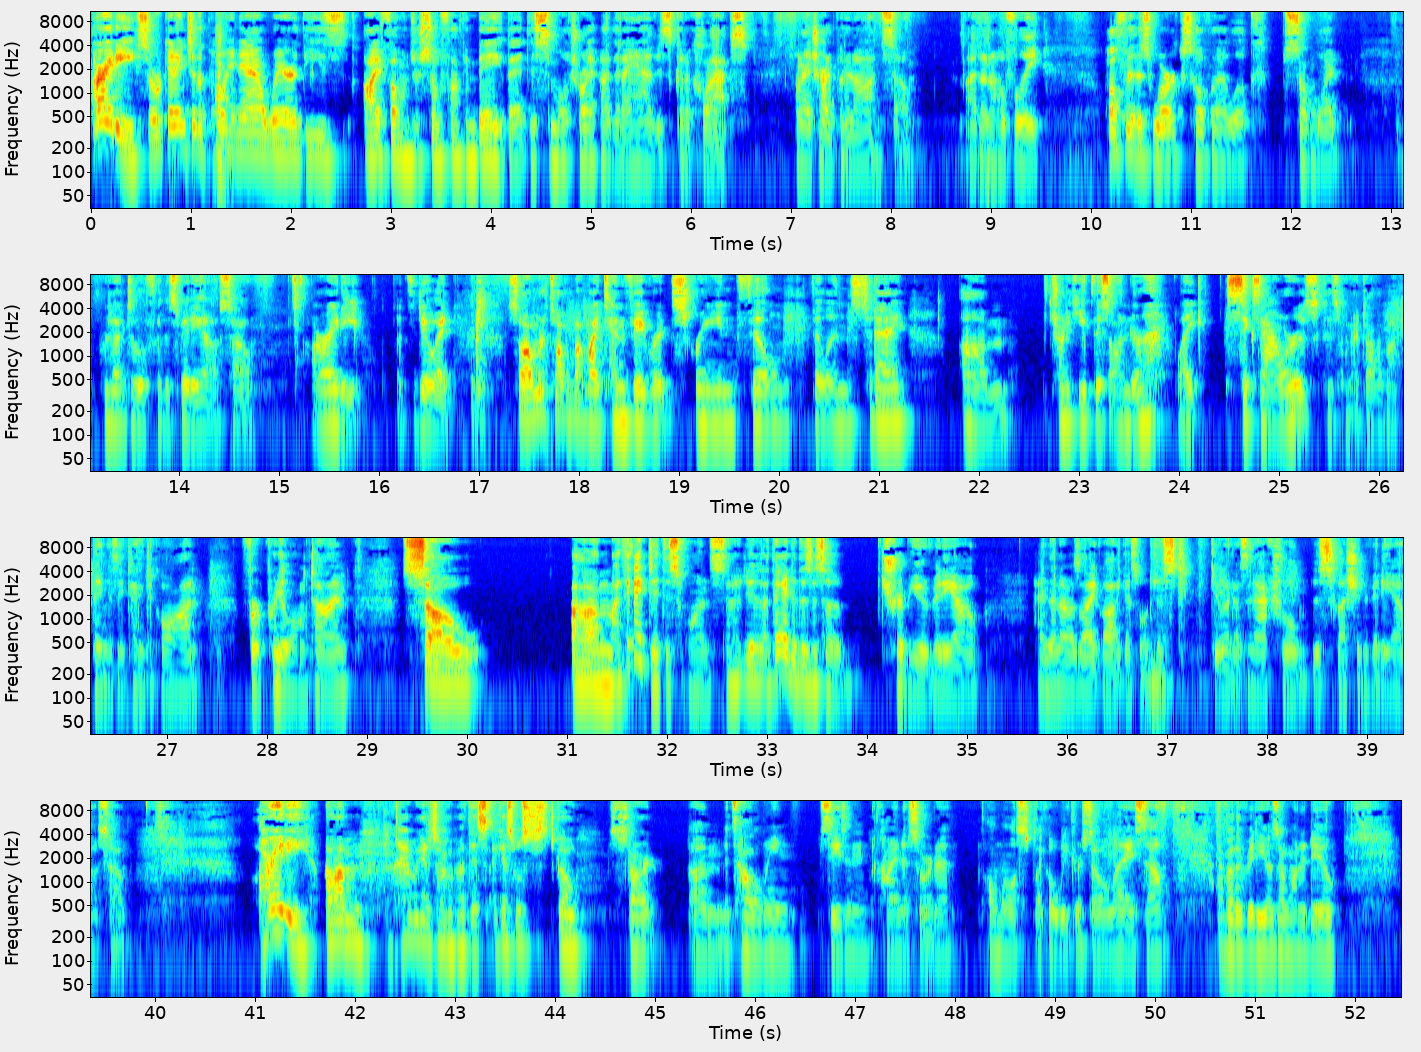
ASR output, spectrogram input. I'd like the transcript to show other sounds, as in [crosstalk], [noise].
Alrighty, so we're getting to the point now where these iPhones are so fucking big that this small tripod that I have is gonna collapse when I try to put it on. So, I don't know, hopefully, hopefully this works. Hopefully I look somewhat presentable for this video. So, alrighty, let's do it. So I'm gonna talk about my 10 favorite screen film villains today. Um, try to keep this under like six hours because when I talk about things, they tend to go on for a pretty long time. So, um, I think I did this once. Did I do this? I think I did this as a tribute video. And then I was like, well, I guess we'll just do it as an actual discussion video. So, alrighty. Um, how are we going to talk about this? I guess we'll just go start. Um, it's Halloween season, kind of, sort of, almost like a week or so away. So, I have other videos I want to do.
